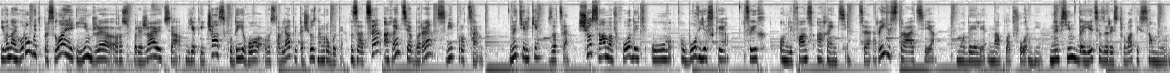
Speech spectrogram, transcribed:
і вона його робить, присилає, і їм вже розпоряджаються в який час, куди його виставляти та що з ним робити. За це агенція бере свій процент. Не тільки за це. Що саме входить у обов'язки цих OnlyFans агенцій? Це реєстрація моделі на платформі. Не всім вдається зареєструватись самим.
